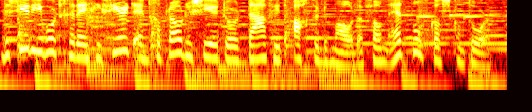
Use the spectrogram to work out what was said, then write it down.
De serie wordt geregisseerd en geproduceerd door David Achter de Molen van het podcastkantoor.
